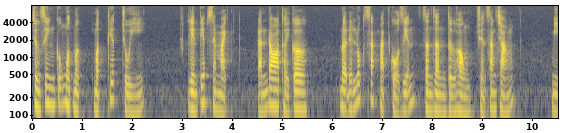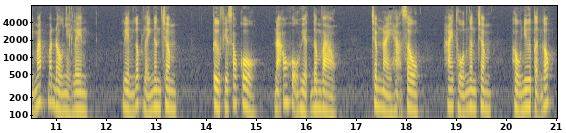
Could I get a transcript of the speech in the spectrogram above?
Trường sinh cũng một mực mật thiết chú ý, Liên tiếp xem mạch, Đắn đo thời cơ, Đợi đến lúc sắc mặt cổ diễn Dần dần từ hồng chuyển sang trắng, Mí mắt bắt đầu nhảy lên, Liền gấp lấy ngân châm. Từ phía sau cổ, Não hộ huyệt đâm vào. Châm này hạ sâu, Hai thốn ngân châm hầu như tận gốc.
